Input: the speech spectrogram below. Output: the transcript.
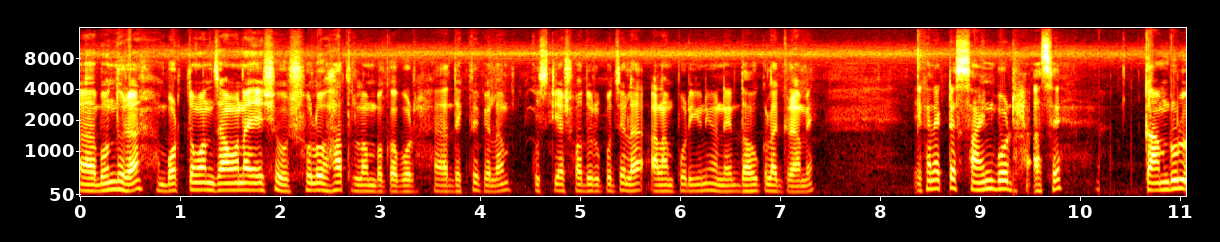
বন্ধুরা, বর্তমান জামানায় এসেও ষোলো হাত লম্বা কবর দেখতে পেলাম কুষ্টিয়া সদর উপজেলা আলামপুর ইউনিয়নের দহকুলা গ্রামে। এখানে একটা সাইনবোর্ড আছে, কামরুল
